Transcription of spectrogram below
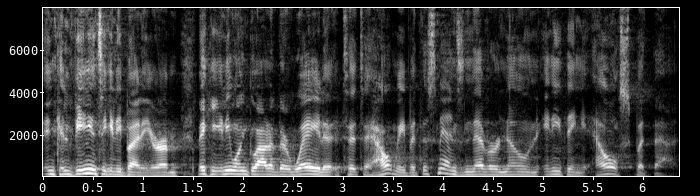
inconveniencing anybody, or I'm making anyone go out of their way to, to, to help me. But this man's never known anything else but that.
